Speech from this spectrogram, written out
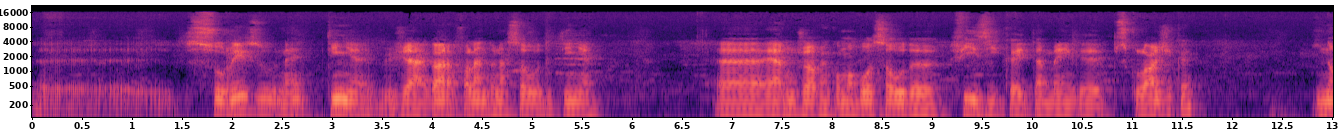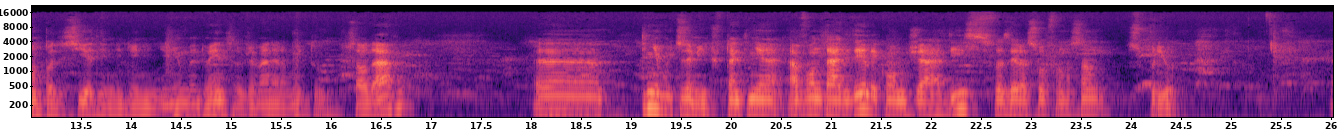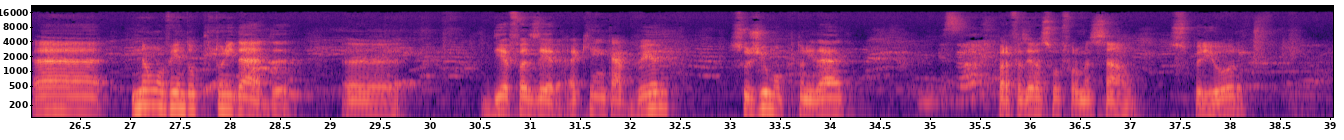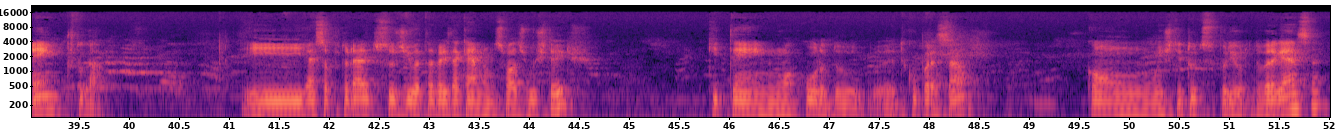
uh, sorriso, né? tinha, já agora falando na saúde, tinha, uh, era um jovem com uma boa saúde física e também uh, psicológica, não padecia de, de, de, nenhuma doença, o Giovanni era muito saudável uh, tinha muitos amigos, portanto tinha a vontade dele, como já disse, fazer a sua formação superior. Uh, não havendo oportunidade uh, de a fazer aqui em Cabo Verde, surgiu uma oportunidade para fazer a sua formação superior em Portugal. E essa oportunidade surgiu através da Câmara Municipal dos Mosteiros, que tem um acordo eh, de cooperação com o Instituto Superior de Bragança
